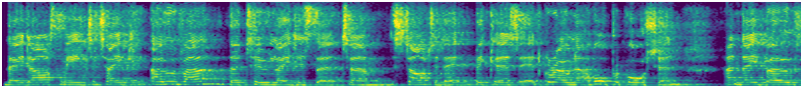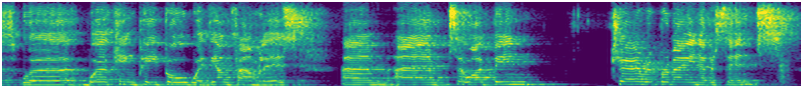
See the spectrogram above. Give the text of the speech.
They'd asked me to take over the two ladies that um, started it because it had grown out of all proportion. And they both were working people with young families. Um, and so I've been chair at Bremain ever since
